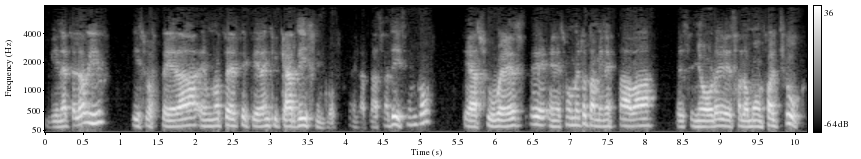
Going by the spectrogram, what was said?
viene a Tel Aviv y se hospeda en un hotel que queda en Kikar Dizengoff, en la plaza Dizengoff, que a su vez, eh, en ese momento también estaba el señor eh, Salomón Falchuk.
